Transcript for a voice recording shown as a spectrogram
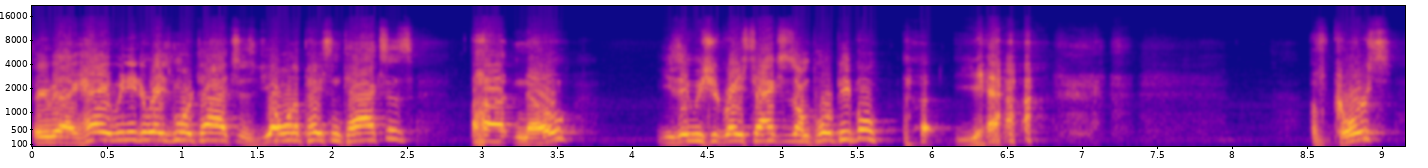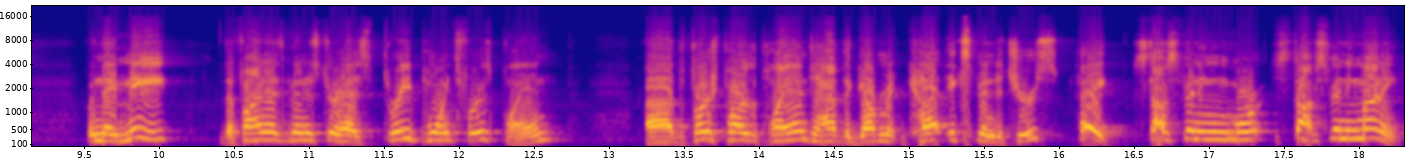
They're gonna be like, hey, we need to raise more taxes. Do y'all want to pay some taxes? Uh, no. You think we should raise taxes on poor people? yeah. of course. When they meet, the finance minister has three points for his plan. Uh, the first part of the plan to have the government cut expenditures. Hey, stop spending more. Stop spending money.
